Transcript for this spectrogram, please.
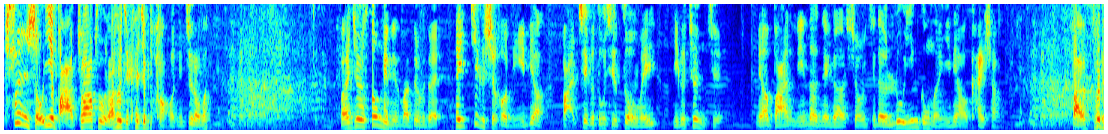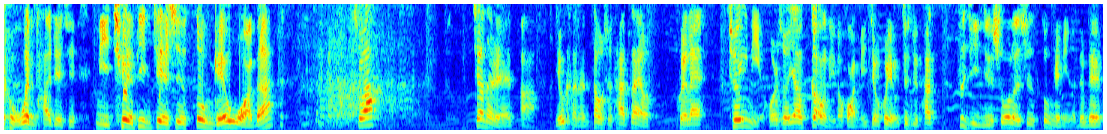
顺手一把抓住，然后就开始跑，你知道吗？反正就是送给你的嘛，对不对？哎，这个时候你一定要把这个东西作为一个证据，你要把您的那个手机的录音功能一定要开上，反复的问他这句：“你确定这是送给我的，是吧？”这样的人啊，有可能到时候他再回来追你，或者说要告你的话，你就会有证据，他自己已经说了是送给你的，对不对？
